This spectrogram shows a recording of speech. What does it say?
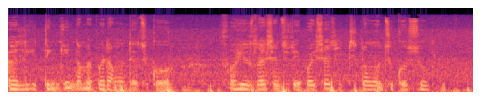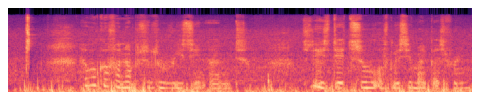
early thinking that my brother wanted to go for his lesson today, but he said he didn't want to go. So I woke up for an absolute reason, and today is day two of missing my best friend.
